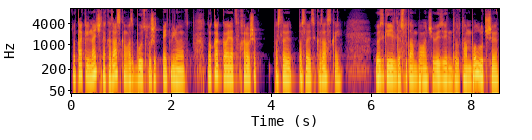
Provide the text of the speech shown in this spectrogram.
Но так или иначе на казахском вас будет слушать 5 миллионов. Но, как говорят в хорошей пословице казахской, өзге елде сұлтан болғанша өз еліңде ұлтан бол лучше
